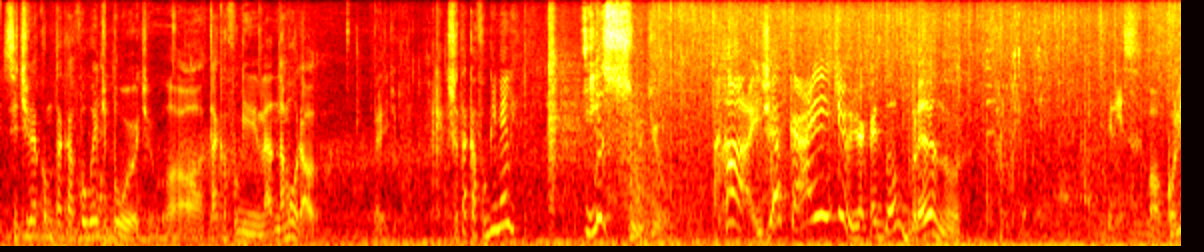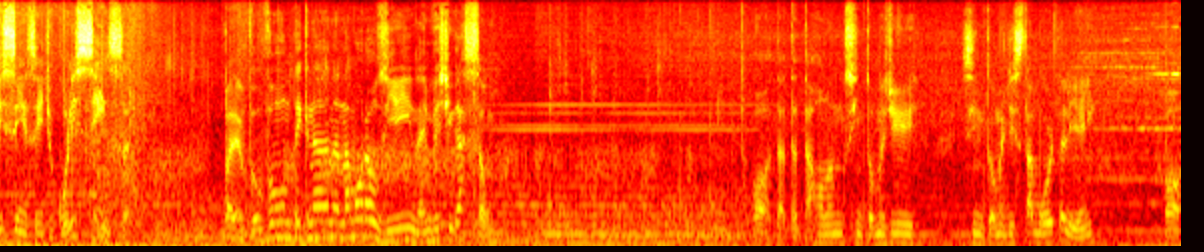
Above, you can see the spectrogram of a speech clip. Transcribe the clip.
Se tiver como tacar fogo, é de boa, tio. Ó, taca fogo nele, na, na moral. Pera aí, tio. Deixa eu tacar fogo nele. Isso, tio. Ah, e já cai, hein, tio. Já cai dobrando. Beleza. Ó, com licença, hein, tio. Com licença. Vamos ter que ir na, na, moralzinha, hein, na investigação. Ó, tá, tá, tá rolando sintomas de. Sintoma de estar morto ali, hein? Ó,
